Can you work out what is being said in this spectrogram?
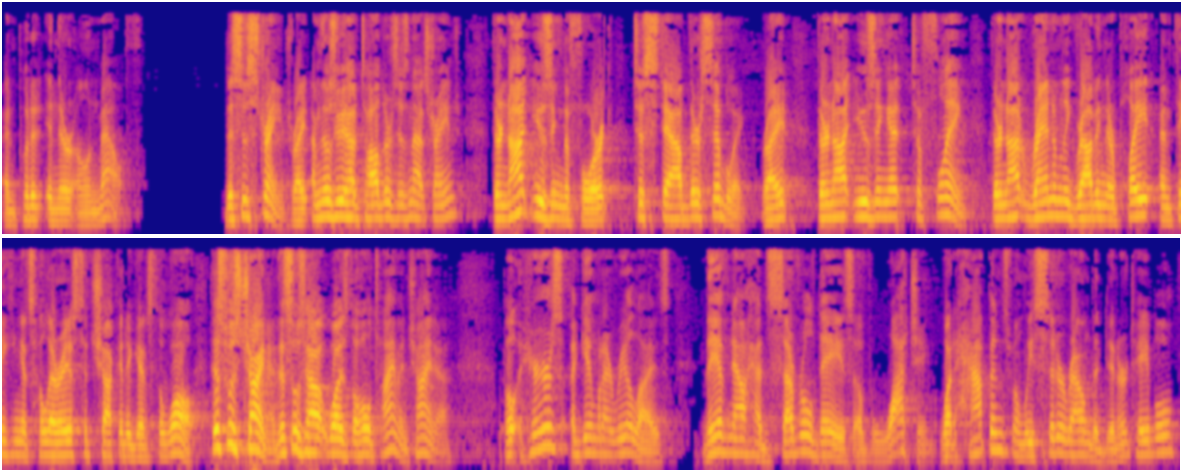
and put it in their own mouth. This is strange, right? I mean, those of you who have toddlers, isn't that strange? They're not using the fork to stab their sibling, right? They're not using it to fling. They're not randomly grabbing their plate and thinking it's hilarious to chuck it against the wall. This was China. This was how it was the whole time in China. But here's again what I realized. They have now had several days of watching. What happens when we sit around the dinner table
